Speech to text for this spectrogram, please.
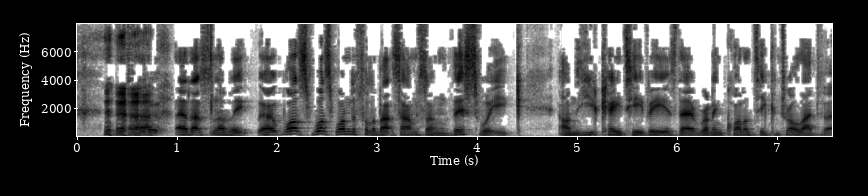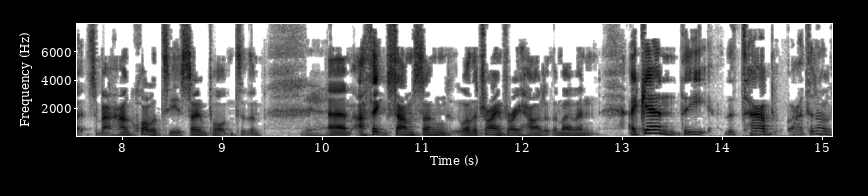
so, uh, that's lovely. Uh, what's what's wonderful about Samsung this week on the UK TV is they're running quality control adverts about how quality is so important to them. Yeah. Um, I think Samsung, well, they're trying very hard at the moment. Again, the the tab, I don't know.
